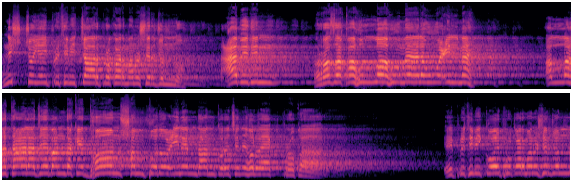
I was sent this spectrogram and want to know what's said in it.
নিশ্চয় এই পৃথিবী চার প্রকার মানুষের জন্য। আবিদিন ইলমাহ আল্লাহ তাআলা যে বান্দাকে ধন, সম্পদ ও ইলম দান করেছেন, এ হলো এক প্রকার। এই পৃথিবী কয় প্রকার মানুষের জন্য?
